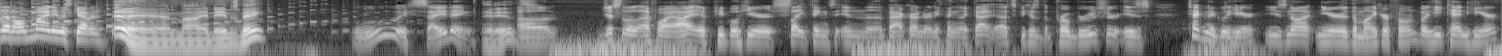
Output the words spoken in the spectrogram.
Is That All? My name is Kevin. And my name's Nate. Ooh, exciting. It is. Um, just a little FYI, if people hear slight things in the background or anything like that, that's because the pro producer is technically here. He's not near the microphone, but he can hear,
